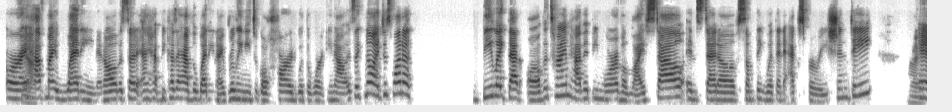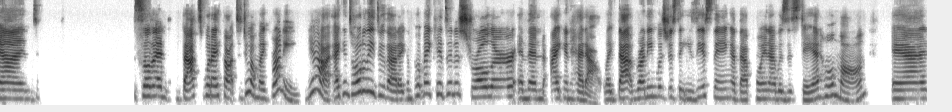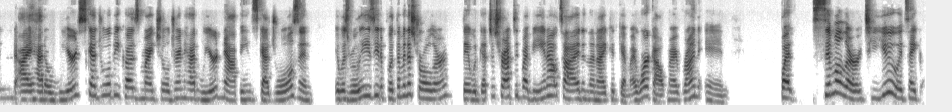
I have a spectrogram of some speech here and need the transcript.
or yeah. I have my wedding and all of a sudden I have, because I have the wedding, I really need to go hard with the working out. It's like, no, I just want to be like that all the time, have it be more of a lifestyle instead of something with an expiration date. Right. And so then that's what I thought to do. I'm like, running. Yeah, I can totally do that. I can put my kids in a stroller and then I can head out. Like that running was just the easiest thing. At that point, I was a stay at home mom and I had a weird schedule because my children had weird napping schedules and it was really easy to put them in a stroller. They would get distracted by being outside and then I could get my workout, my run in. But similar to you, it's like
